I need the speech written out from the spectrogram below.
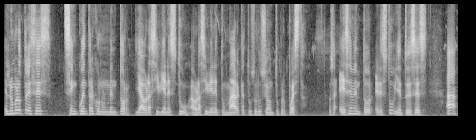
El número tres es, se encuentra con un mentor y ahora sí vienes tú, ahora sí viene tu marca, tu solución, tu propuesta. O sea, ese mentor eres tú y entonces es, ah,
